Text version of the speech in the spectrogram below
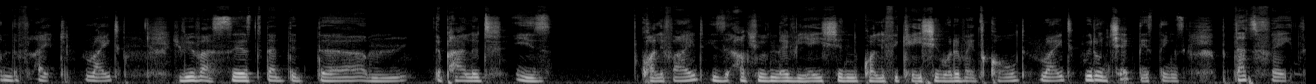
on the flight, right? You've never assessed that the the um, the pilot is qualified, is actual aviation qualification, whatever it's called, right? We don't check these things, but that's faith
